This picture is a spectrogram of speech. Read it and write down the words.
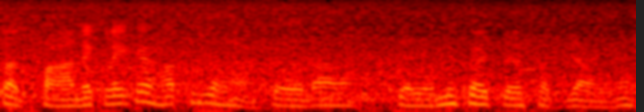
สัตว์ป่าเล็กๆครับที่จะหาเจอได้แต่ยังไม่เคยเจอสัตว์ใหญ่นะ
